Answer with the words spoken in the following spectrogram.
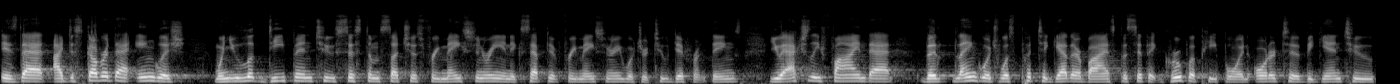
is that I discovered that English, when you look deep into systems such as Freemasonry and accepted Freemasonry, which are two different things, you actually find that the language was put together by a specific group of people in order to begin to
